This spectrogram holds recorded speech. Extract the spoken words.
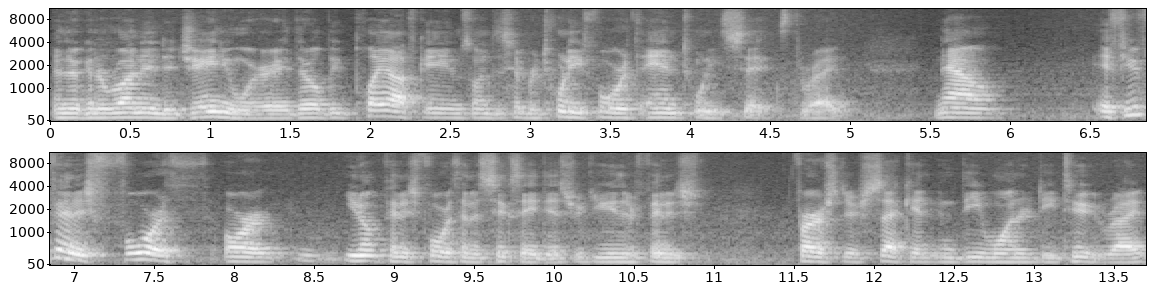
and they're going to run into January. There will be playoff games on December 24th and 26th, right? Now, if you finish fourth, or you don't finish fourth in a 6A district, you either finish first or second in D1 or D2, right?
